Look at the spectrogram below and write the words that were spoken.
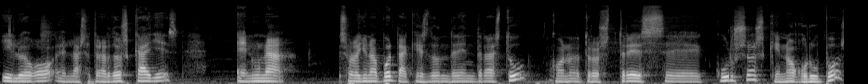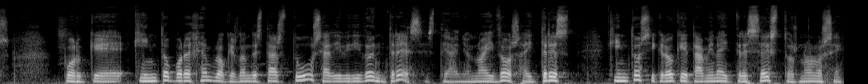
y luego en las otras dos calles, en una solo hay una puerta que es donde entras tú, con otros tres eh, cursos que no grupos, porque quinto, por ejemplo, que es donde estás tú, se ha dividido en tres este año, no hay dos, hay tres quintos y creo que también hay tres sextos, no lo sé.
